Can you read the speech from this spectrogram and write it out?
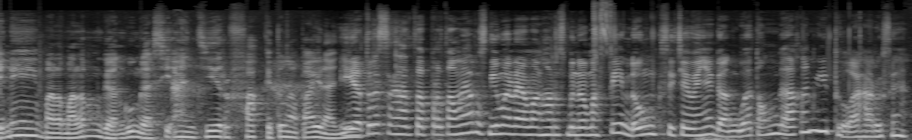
ini malam-malam ganggu gak sih anjir? Fuck itu ngapain anjir? Iya terus kata pertama harus gimana? Emang harus bener mastiin dong si ceweknya ganggu atau enggak kan gitu lah harusnya.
